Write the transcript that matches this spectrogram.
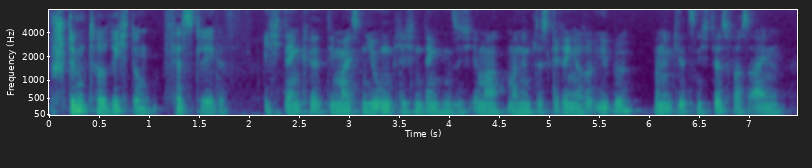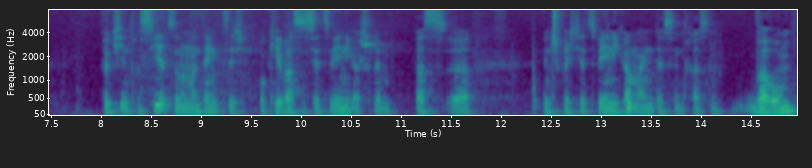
bestimmte Richtung festlege. Ich denke, die meisten Jugendlichen denken sich immer, man nimmt das geringere Übel. Man nimmt jetzt nicht das, was einen wirklich interessiert, sondern man denkt sich, okay, was ist jetzt weniger schlimm? Was äh, entspricht jetzt weniger meinen Desinteressen. Warum?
